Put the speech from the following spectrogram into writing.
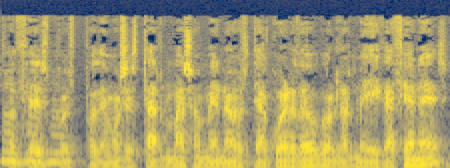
Entonces, pues podemos estar más o menos de acuerdo con las medicaciones,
